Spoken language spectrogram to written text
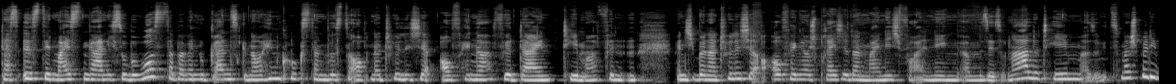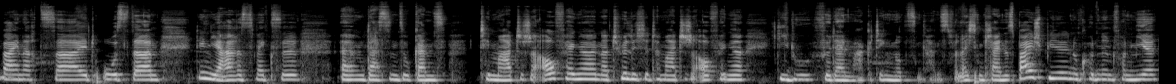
Das ist den meisten gar nicht so bewusst, aber wenn du ganz genau hinguckst, dann wirst du auch natürliche Aufhänger für dein Thema finden. Wenn ich über natürliche Aufhänger spreche, dann meine ich vor allen Dingen ähm, saisonale Themen, also wie zum Beispiel die Weihnachtszeit, Ostern, den Jahreswechsel. Ähm, das sind so ganz thematische Aufhänger, natürliche thematische Aufhänger, die du für dein Marketing nutzen kannst. Vielleicht ein kleines Beispiel. Eine Kundin von mir,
